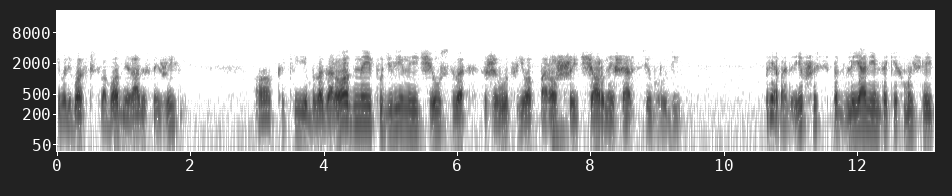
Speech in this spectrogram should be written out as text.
его любовь к свободной радостной жизни. О, какие благородные пуделиные чувства живут в его поросшей черной шерстью груди! Приободрившись под влиянием таких мыслей,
